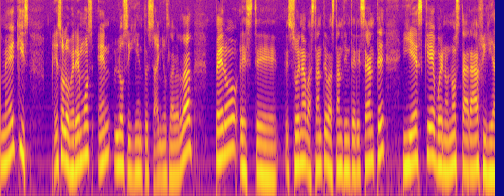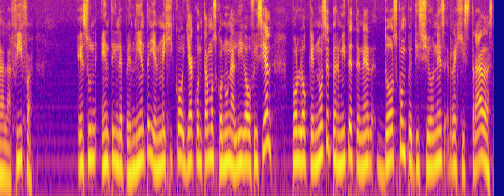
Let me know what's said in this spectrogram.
MX. Eso lo veremos en los siguientes años, la verdad pero este suena bastante bastante interesante y es que bueno no estará afiliada a la FIFA es un ente independiente y en México ya contamos con una liga oficial por lo que no se permite tener dos competiciones registradas.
